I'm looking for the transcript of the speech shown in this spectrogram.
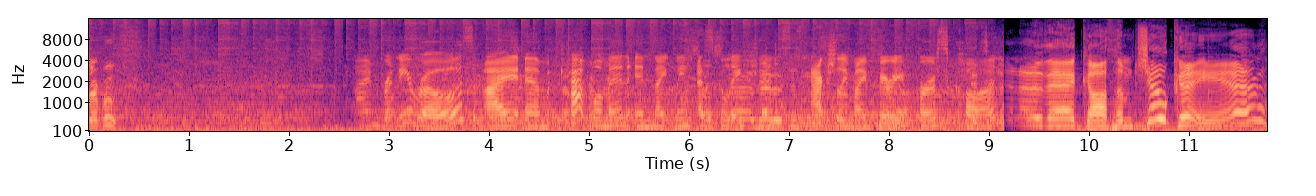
Is our booth. I'm Brittney Rose. I am Catwoman in Nightwing Escalation. This is actually my very first con. Hello there, Gotham Joker here.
